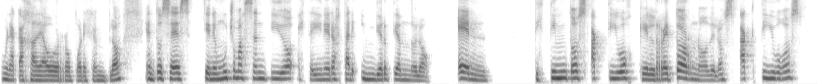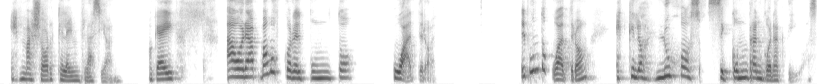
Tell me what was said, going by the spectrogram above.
una caja de ahorro, por ejemplo. Entonces, tiene mucho más sentido este dinero estar invirtiéndolo en distintos activos que el retorno de los activos es mayor que la inflación. ¿Ok? Ahora vamos con el punto 4. El punto 4 es que los lujos se compran con activos.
